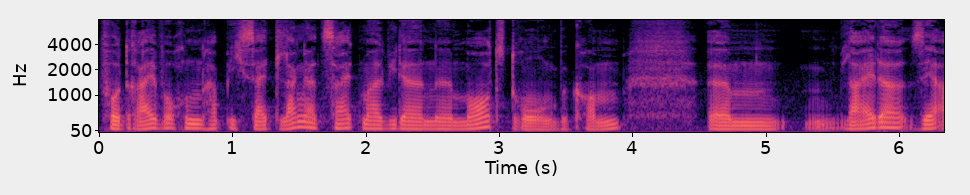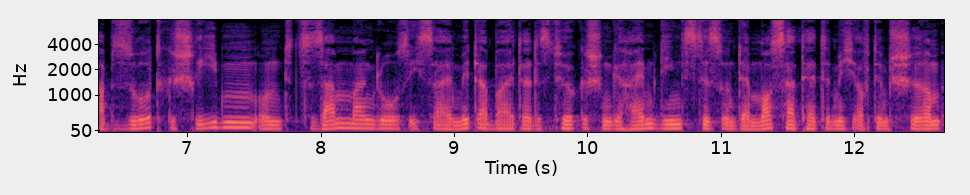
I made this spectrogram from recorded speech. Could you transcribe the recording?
vor drei Wochen habe ich seit langer Zeit mal wieder eine Morddrohung Morddrohung bekommen. Ähm, leider sehr absurd geschrieben und zusammenhanglos. Ich sei Mitarbeiter des türkischen Geheimdienstes und der Mossad hätte mich auf dem Schirm,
